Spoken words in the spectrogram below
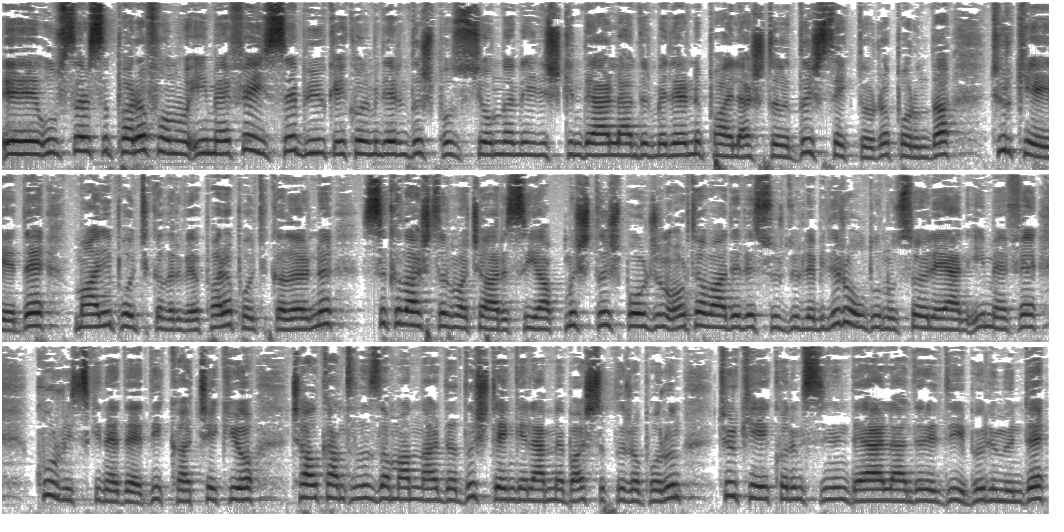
E, Uluslararası Para Fonu IMF ise büyük ekonomilerin dış pozisyonlarına ilişkin değerlendirmelerini paylaştığı dış sektör raporunda Türkiye'ye de mali politikaları ve para politikalarını sıkılaştırma çağrısı yapmış. Dış borcun orta vadede sürdürülebilir olduğunu söyleyen IMF kur riskine de dikkat çekiyor. Çalkantılı zamanlarda dış dengelenme başlıklı raporun Türkiye ekonomisinin değerlendirildiği bölümünde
